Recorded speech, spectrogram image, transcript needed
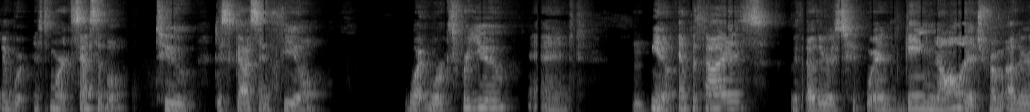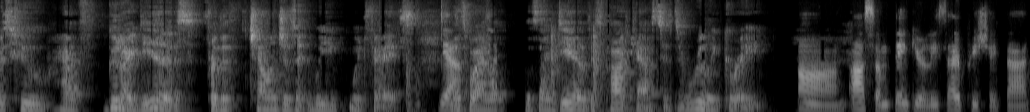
it's more accessible to discuss and feel what works for you, and mm-hmm. You know mm-hmm. empathize with others who, and gain knowledge from others who have good ideas for the challenges that we would face. Yeah, that's why I like this idea of this podcast. It's really great. Oh, awesome. Thank you, Elise. I appreciate that.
